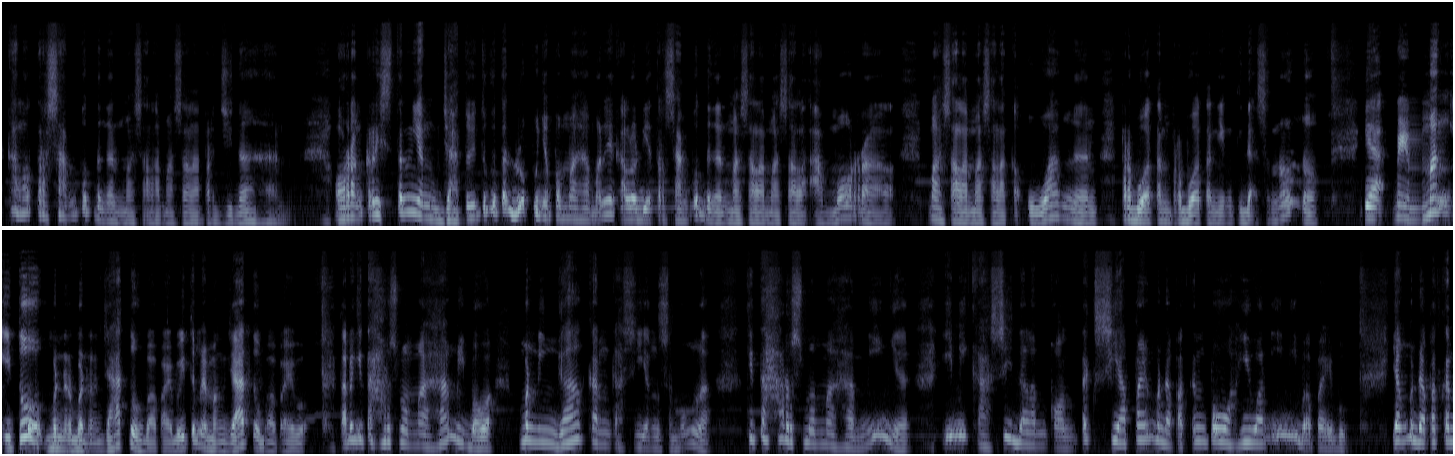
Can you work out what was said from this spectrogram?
kalau tersangkut dengan masalah-masalah perjinahan, Orang Kristen yang jatuh itu kita dulu punya pemahamannya kalau dia tersangkut dengan masalah-masalah amoral, masalah-masalah keuangan, perbuatan-perbuatan yang tidak senonoh, ya memang itu benar-benar jatuh Bapak Ibu, itu memang jatuh Bapak Ibu. Tapi kita harus memahami bahwa meninggalkan kasih yang semula, kita harus memahaminya ini kasih dalam konteks siapa yang mendapatkan pewahyuan ini Bapak Ibu. Yang mendapatkan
